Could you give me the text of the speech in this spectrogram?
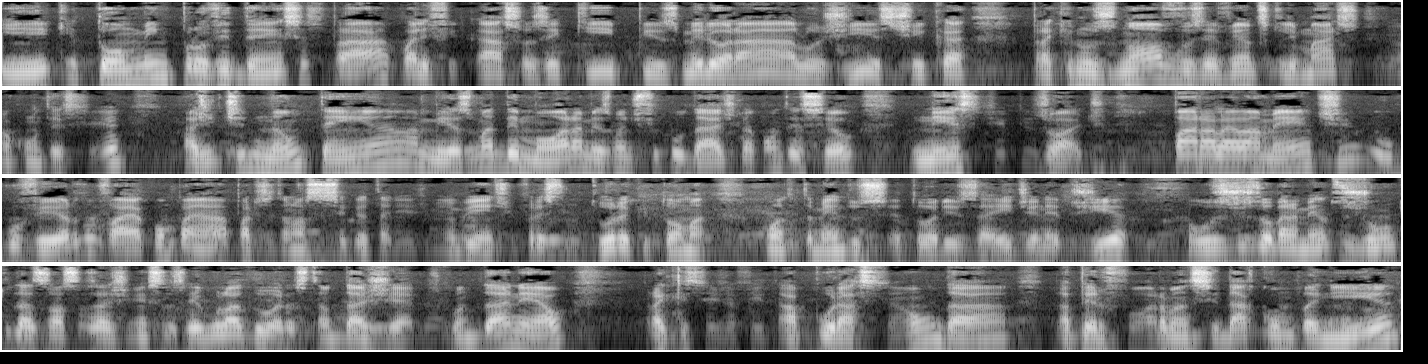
e que tomem providências para qualificar suas equipes, melhorar a logística, para que nos novos eventos climáticos que vão acontecer, a gente não tenha a mesma demora, a mesma dificuldade que aconteceu neste episódio. Paralelamente, o governo vai acompanhar, a partir da nossa Secretaria de Meio Ambiente e Infraestrutura, que toma conta também dos setores aí de energia, os desdobramentos junto das nossas agências reguladoras, tanto da GEPS quanto da ANEL, para que seja feita a apuração da, da performance da companhia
